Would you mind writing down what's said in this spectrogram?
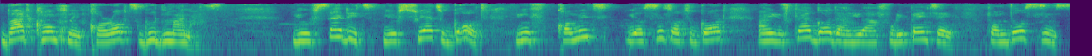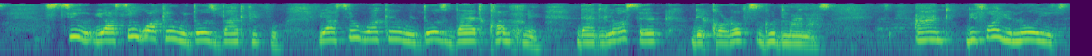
bad company corrupts good manners. You've said it, you swear to God, you've commit your sins unto God, and you've tell God that you have repented from those sins still you are still working with those bad people. You are still working with those bad company that the lord said they corrupt good manners. And before you know it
